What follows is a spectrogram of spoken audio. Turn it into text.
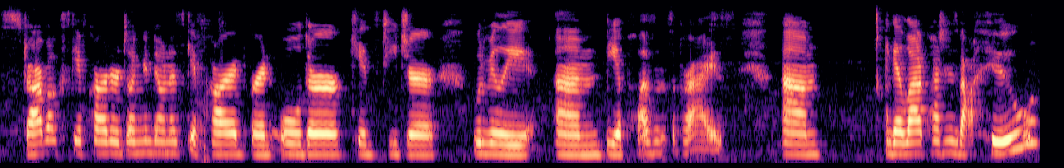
Starbucks gift card or Dunkin' Donuts gift card for an older kids teacher would really um, be a pleasant surprise. Um, I get a lot of questions about who.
